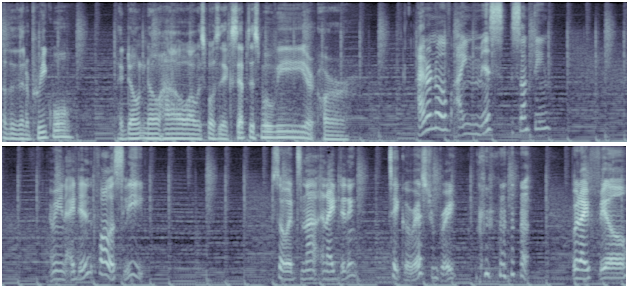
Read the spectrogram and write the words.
other than a prequel. I don't know how I was supposed to accept this movie, or, or I don't know if I missed something. I mean, I didn't fall asleep. So it's not, and I didn't take a restroom break. but I feel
